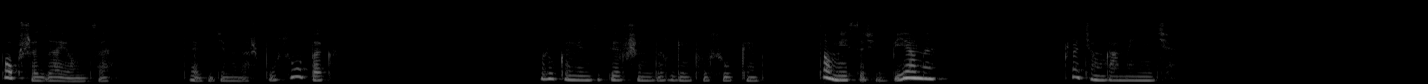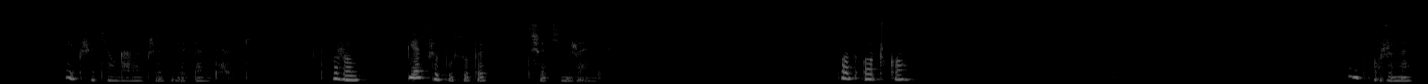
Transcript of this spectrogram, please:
poprzedzające. Tu jak widzimy nasz półsłupek, lukę między pierwszym a drugim półsłupkiem. W to miejsce się wbijamy, przeciągamy nić i przeciągamy przez dwie pętelki, tworząc pierwszy półsłupek w trzecim rzędzie. Pod oczko i tworzymy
